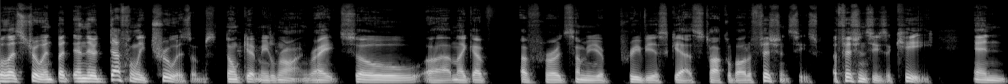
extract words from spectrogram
well, that's true, and but and they're definitely truisms. Don't get me wrong, right? So, um, like I've I've heard some of your previous guests talk about efficiencies. Efficiencies are key, and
